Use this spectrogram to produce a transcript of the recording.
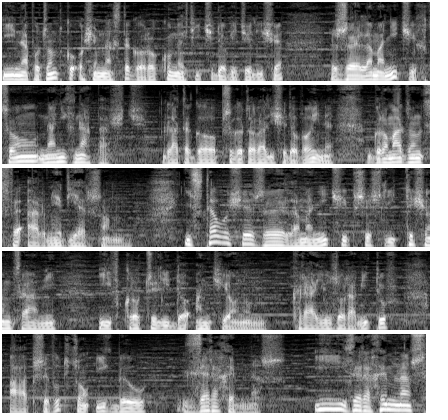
i na początku XVIII roku Nefici dowiedzieli się, że Lamanici chcą na nich napaść. Dlatego przygotowali się do wojny, gromadząc swe armie wierszą. I stało się, że Lamanici przyszli tysiącami i wkroczyli do Antionum, kraju Zoramitów, a przywódcą ich był Zerachemnasz. I Zerachemnasz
